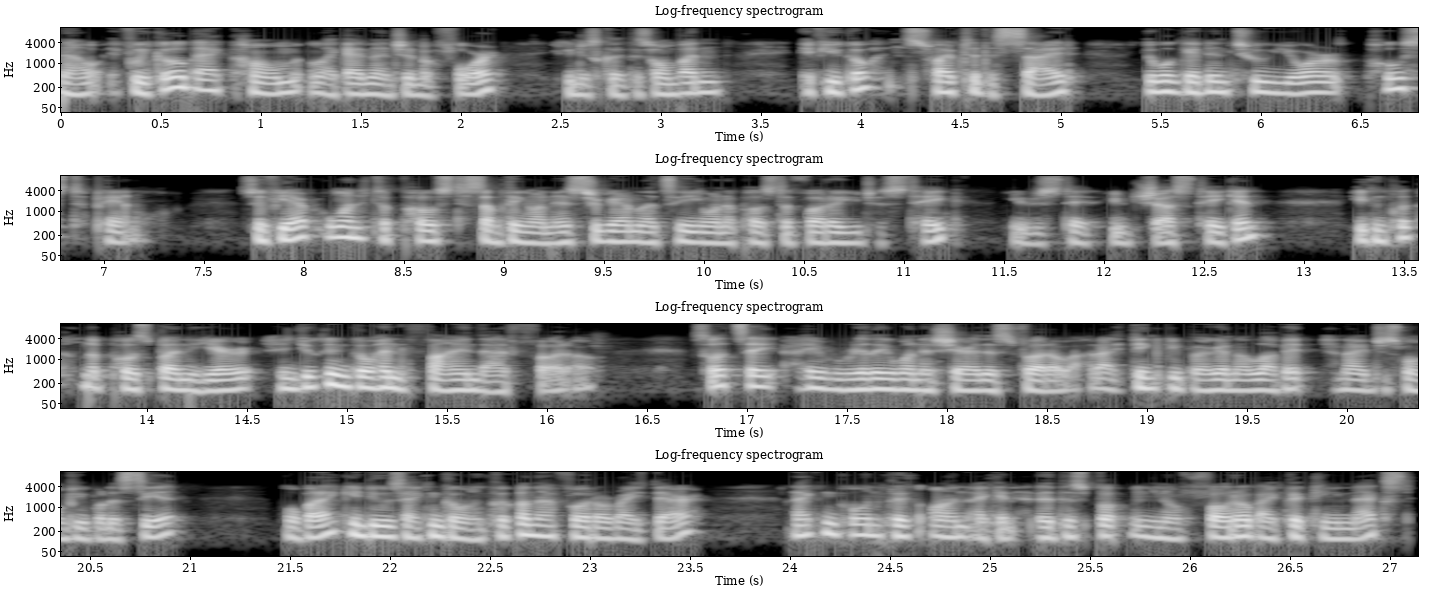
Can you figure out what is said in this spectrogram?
Now, if we go back home, like I mentioned before, you can just click this home button. If you go ahead and swipe to the side, you will get into your post panel. So if you ever wanted to post something on Instagram, let's say you want to post a photo you just take, you just you just taken, you can click on the post button here and you can go ahead and find that photo. So let's say I really want to share this photo out. I think people are going to love it and I just want people to see it. Well, what I can do is I can go and click on that photo right there. And I can go and click on, I can edit this you know, photo by clicking next.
